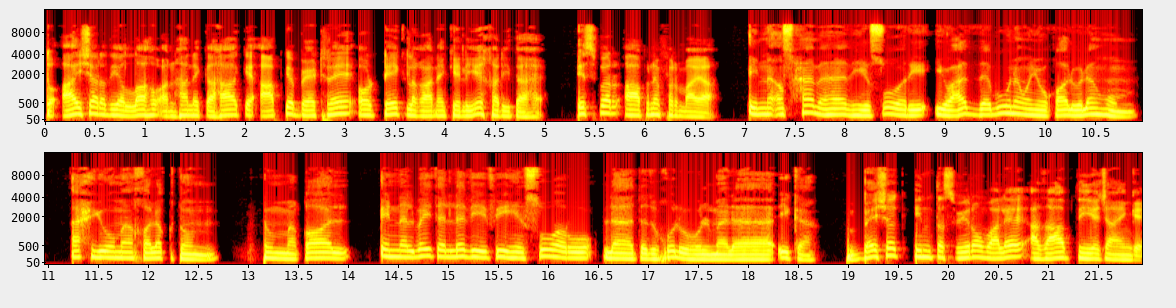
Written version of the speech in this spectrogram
تو عائشہ رضی اللہ عنہا نے کہا کہ آپ کے بیٹھنے اور ٹیک لگانے کے لیے خریدا ہے۔ اس پر آپ نے فرمایا، ان اصحاب هذه الصور يعذبون ويقال لهم احيوا ما خلقتم۔ ثم قال ان البيت الذي فيه الصور لا تدخله الملائكه بے شک ان تصویروں والے عذاب دیے جائیں گے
